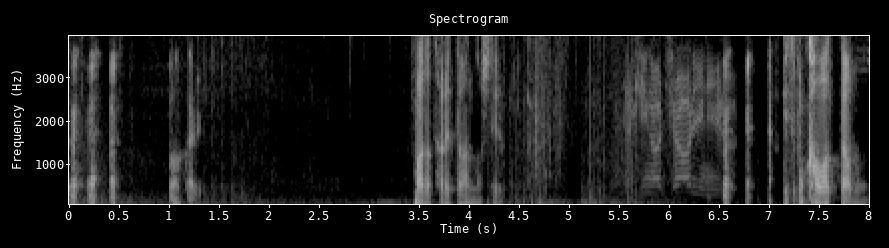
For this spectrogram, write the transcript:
わかる。まだタレット反応してる。敵がチャーリーにいる。リスポン変わったもん。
